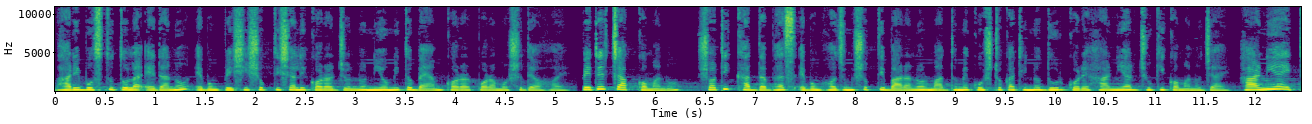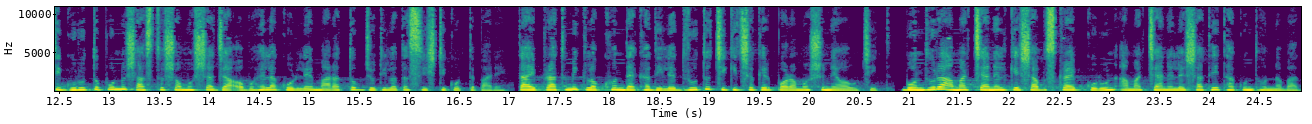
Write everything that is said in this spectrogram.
ভারী বস্তু তোলা এড়ানো এবং পেশি শক্তিশালী করার জন্য নিয়মিত ব্যায়াম করার পরামর্শ দেওয়া হয়। পেটের চাপ কমানো, সঠিক খাদ্যাভ্যাস এবং হজমশক্তি বাড়ানোর মাধ্যমে কোষ্ঠকাঠিন্য দূর করে হার্নিয়ার ঝুঁকি কমানো যায়। হার্নিয়া একটি গুরুত্বপূর্ণ স্বাস্থ্য সমস্যা যা অবহেলা করলে মারাত্মক জটিলতা সৃষ্টি করতে পারে। তাই প্রাথমিক লক্ষণ দেখা দিলে দ্রুত চিকিৎসকের পরামর্শ নেওয়া উচিত। বন্ধুরা, আমার চ্যানেলকে সাবস্ক্রাইব করুন। আমার চ্যানেলের সাথেই থাকুন। ধন্যবাদ।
